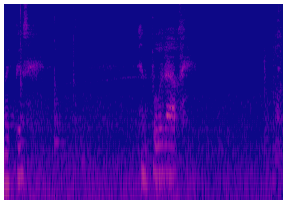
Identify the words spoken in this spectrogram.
like this and pull it out press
